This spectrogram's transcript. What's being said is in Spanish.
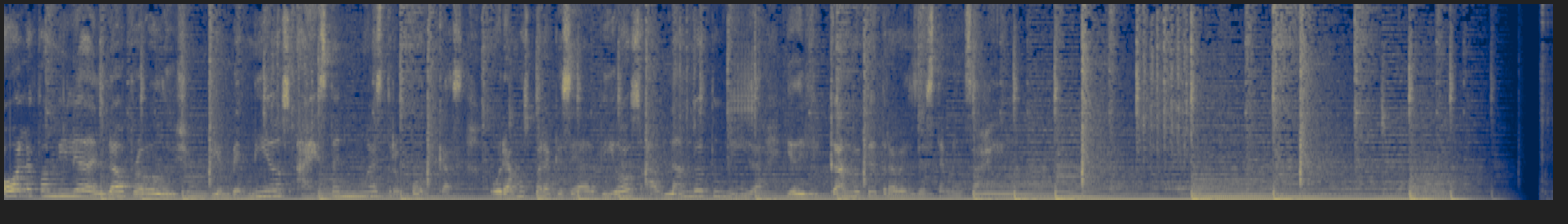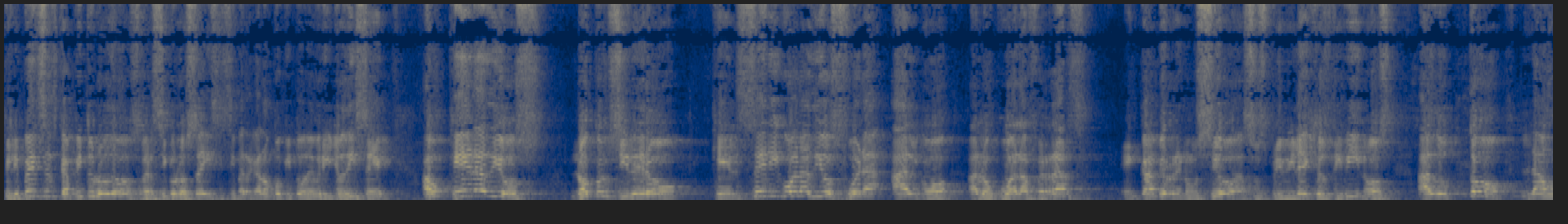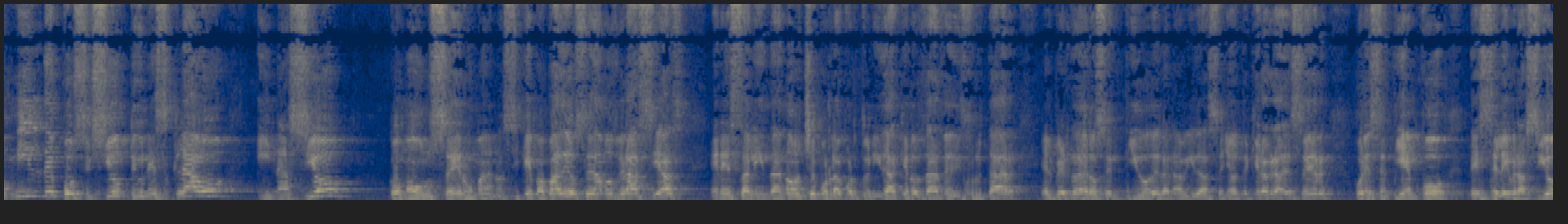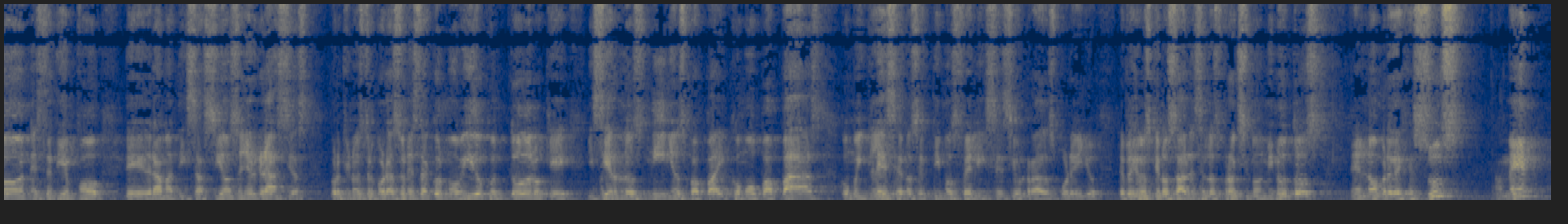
Hola familia de Love Revolution, bienvenidos a este nuestro podcast. Oramos para que sea Dios hablando a tu vida y edificándote a través de este mensaje. Filipenses capítulo 2, versículo 6, y si me regala un poquito de brillo, dice, aunque era Dios, no consideró que el ser igual a Dios fuera algo a lo cual aferrarse. En cambio, renunció a sus privilegios divinos adoptó la humilde posición de un esclavo y nació como un ser humano. Así que papá Dios, te damos gracias en esta linda noche por la oportunidad que nos das de disfrutar el verdadero sentido de la Navidad. Señor, te quiero agradecer por este tiempo de celebración, este tiempo de dramatización. Señor, gracias porque nuestro corazón está conmovido con todo lo que hicieron los niños, papá, y como papás, como iglesia, nos sentimos felices y honrados por ello. Te pedimos que nos hables en los próximos minutos, en el nombre de Jesús. Amén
